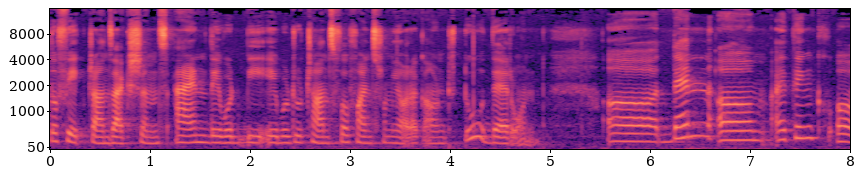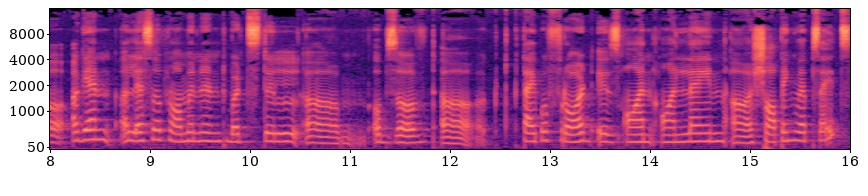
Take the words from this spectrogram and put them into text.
the fake transactions and they would be able to transfer funds from your account to their own. Uh, then um, I think uh, again a lesser prominent but still um, observed uh, type of fraud is on online uh, shopping websites.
